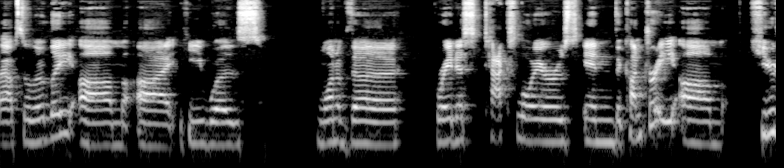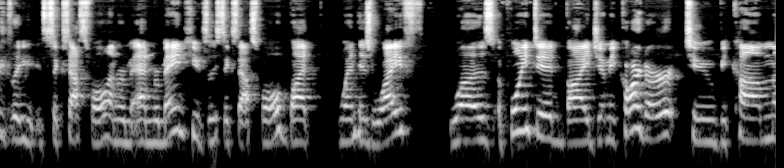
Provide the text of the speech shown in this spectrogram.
Absolutely, um, uh, he was one of the greatest tax lawyers in the country. Um, hugely successful and, re- and remained hugely successful. But when his wife was appointed by Jimmy Carter to become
